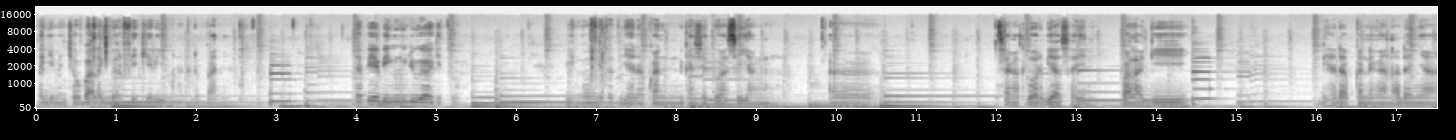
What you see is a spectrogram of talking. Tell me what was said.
lagi mencoba lagi berpikir gimana ke depannya. Tapi ya bingung juga gitu. Bingung kita dihadapkan dengan situasi yang uh, sangat luar biasa ini. Apalagi dihadapkan dengan adanya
